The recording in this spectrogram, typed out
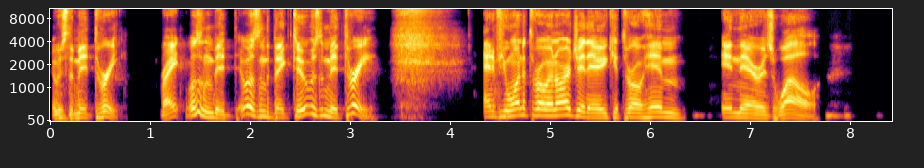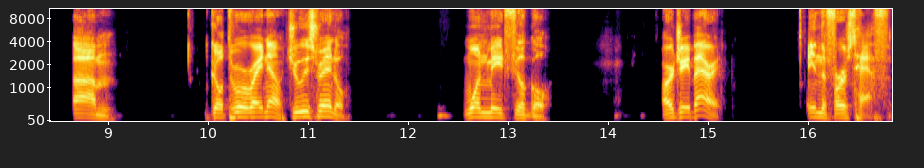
it was the mid three, right? It wasn't the mid, it wasn't the big two, it was the mid three. And if you want to throw in RJ there, you could throw him in there as well. Um, go through it right now. Julius Randle, one made field goal. RJ Barrett in the first half,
